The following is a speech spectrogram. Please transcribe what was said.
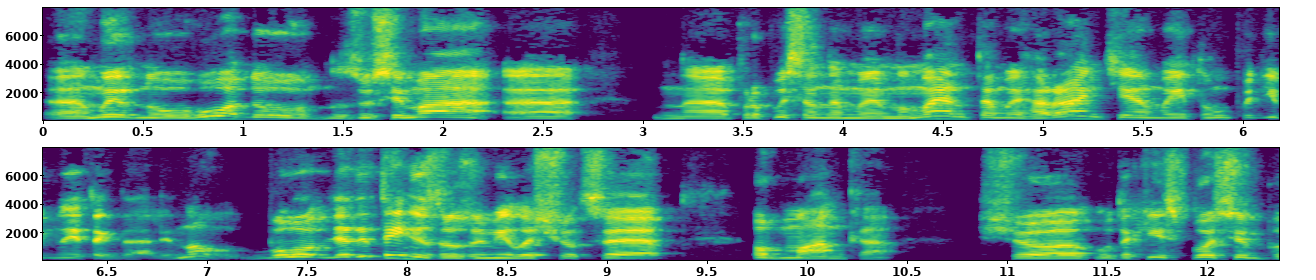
е, мирну угоду з усіма е, прописаними моментами, гарантіями і тому подібне, і так далі. Ну було для дитини зрозуміло, що це обманка, що у такий спосіб.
